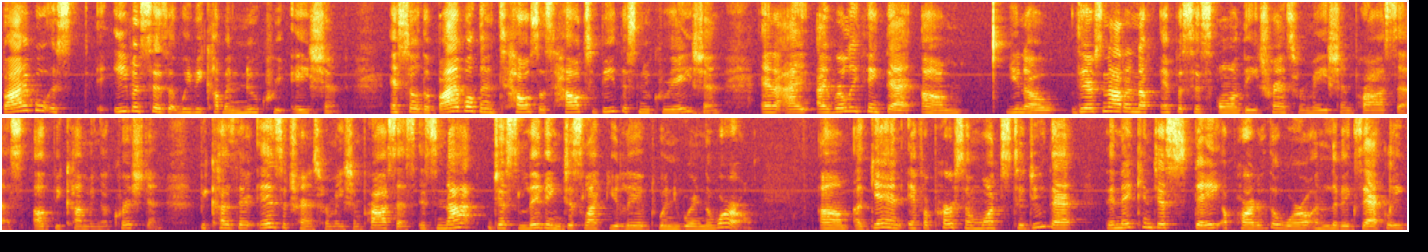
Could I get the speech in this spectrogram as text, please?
Bible is even says that we become a new creation. And so the Bible then tells us how to be this new creation. And I, I really think that, um, you know, there's not enough emphasis on the transformation process of becoming a Christian because there is a transformation process. It's not just living just like you lived when you were in the world. Um, again, if a person wants to do that, then they can just stay a part of the world and live exactly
